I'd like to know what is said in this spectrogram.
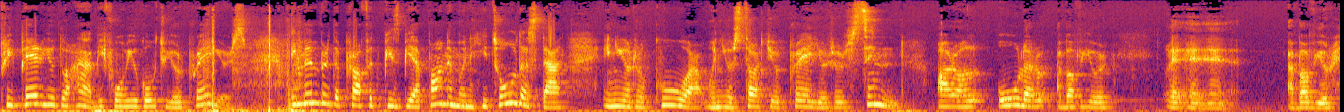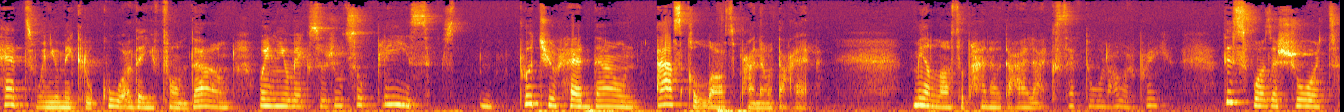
Prepare your dua before you go to your prayers. Remember the Prophet, peace be upon him, when he told us that in your ruku', when you start your prayer, your sin are all, all are above your uh, uh, above your head. When you make ruku', they fall down. When you make sujood, so please put your head down. Ask Allah subhanahu wa ta'ala. May Allah subhanahu wa ta'ala accept all our prayer. This was a short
